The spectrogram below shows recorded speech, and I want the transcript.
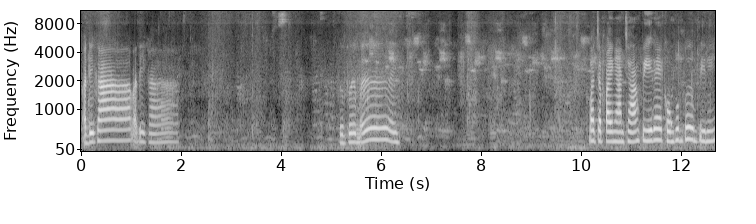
สวัสดีครับสวัสดีครับเพิ่มเพิ่มเอ้ย ว่าจะไปงานช้างปีแรกของเพิ่มเพิ่มปีนี้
